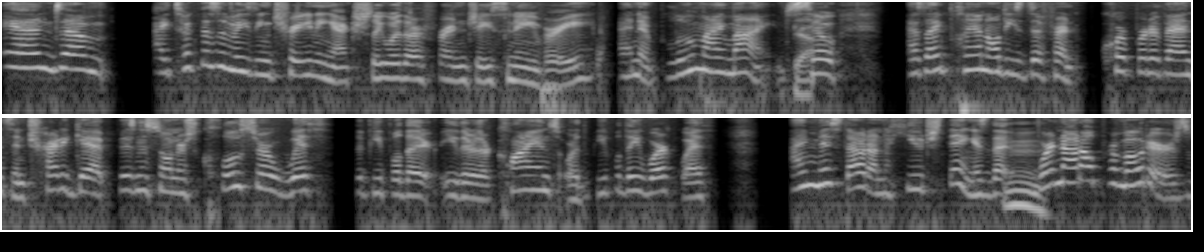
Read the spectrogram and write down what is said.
And um, I took this amazing training actually with our friend Jason Avery, and it blew my mind. Yeah. So, as I plan all these different corporate events and try to get business owners closer with the people that are either their clients or the people they work with, I missed out on a huge thing is that Mm. we're not all promoters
